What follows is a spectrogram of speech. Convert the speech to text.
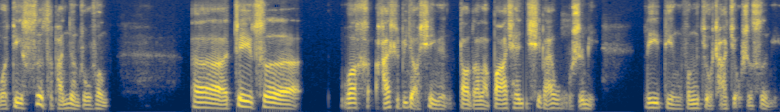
我第四次攀登珠峰。呃，这一次我还还是比较幸运，到达了八千七百五十米，离顶峰就差九十四米，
